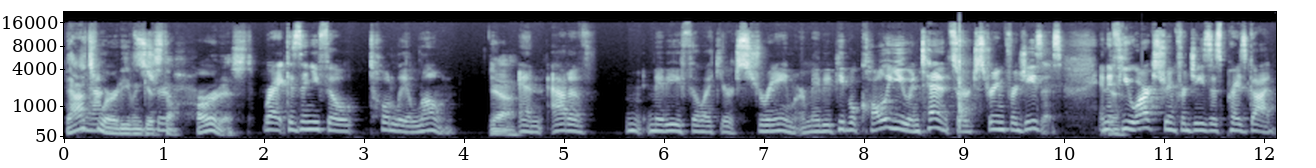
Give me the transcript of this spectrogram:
That's yeah, where it even gets true. the hardest, right? Because then you feel totally alone. Yeah, and, and out of maybe you feel like you're extreme or maybe people call you intense or extreme for jesus and yeah. if you are extreme for jesus praise god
